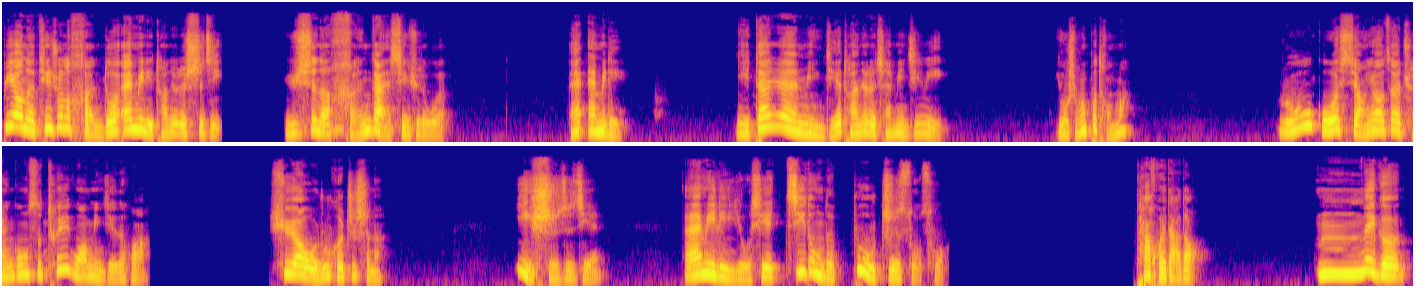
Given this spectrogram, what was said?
比尔呢听说了很多艾米丽团队的事迹，于是呢很感兴趣的问：“哎，艾米丽，你担任敏捷团队的产品经理，有什么不同吗？如果想要在全公司推广敏捷的话，需要我如何支持呢？”一时之间，艾米丽有些激动的不知所措。他回答道：“嗯，那个，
